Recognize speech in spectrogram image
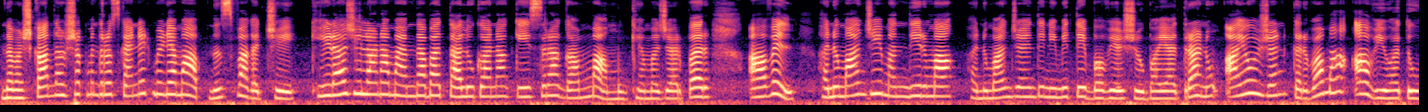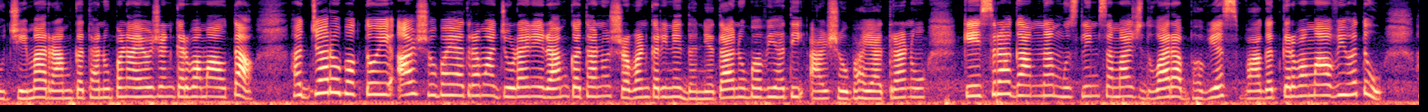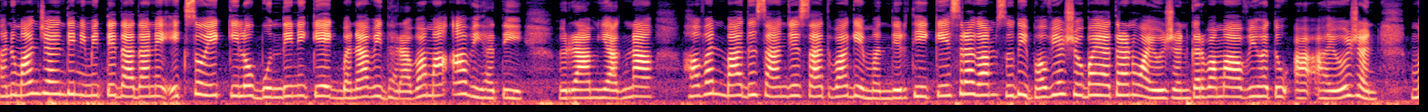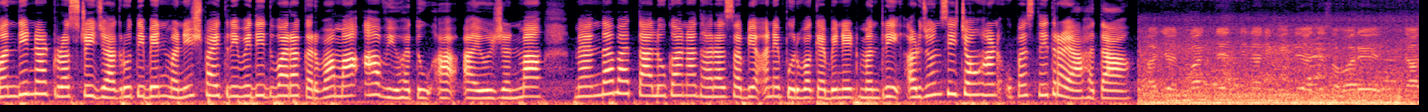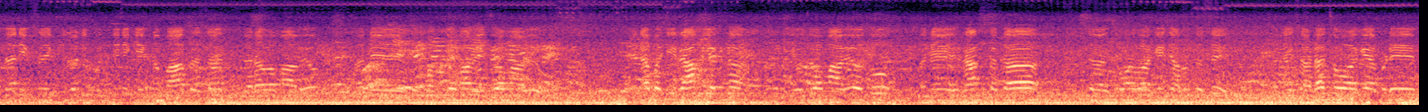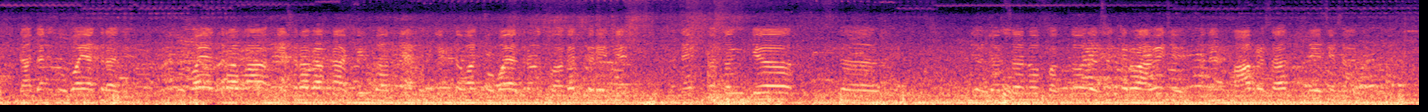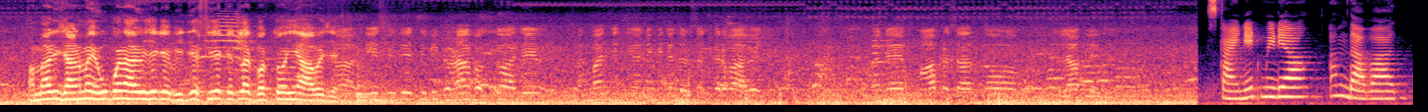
નમસ્કાર દર્શક મિત્રો સ્કાયનેટ મીડિયામાં આપનું સ્વાગત છે. ખેડા જિલ્લાના મહેમદાબાદ તાલુકાના કેસરા ગામમાં મુખ્ય બજાર પર આવેલ હનુમાનજી મંદિરમાં હનુમાન જયંતિ નિમિત્તે ભવ્ય શોભાયાત્રાનું આયોજન કરવામાં આવ્યું હતું. જેમાં રામકથાનું પણ આયોજન કરવામાં આવતા હજારો ભક્તોએ આ શોભાયાત્રામાં જોડાઈને રામકથાનું શ્રવણ કરીને ધન્યતા અનુભવી હતી. આ શોભાયાત્રાનું કેસરા ગામના મુસ્લિમ સમાજ દ્વારા ભવ્ય સ્વાગત કરવામાં આવ્યું હતું. હનુમાન જયંતિ નિમિત્તે દાદાને એકસો એક કિલો બુંદીની કેક બનાવી ધરાવવામાં આવી હતી. રામયાગના હવન બાદ સાંજે સાત વાગે મંદિરથી કેસરા ગામ સુધી ભવ્ય શોભાયાત્રાનું આયોજન કરવામાં આવ્યું હતું. આ આયોજન મંદિરના ટ્રસ્ટી જાગૃતિબેન મનીષભાઈ ત્રિવેદી દ્વારા કરવામાં આવ્યું હતું. આ આયોજનમાં મહેમદાબાદ તાલુકાના ધારાસભ્ય અને પૂર્વ કેબિનેટ મંત્રી અર્જુનસિંહ ચૌહાણ ઉપસ્થિત રહ્યા હતા. આજે હનુમાન જયંતિના નિમિત્તે આજે સવારે દાદાને એકસો એક કિલોની બુંદીની કેકનો મહાપ્રસાદ ધરાવવામાં આવ્યો અને ભક્તોમાં વેચવામાં આવ્યો. એના પછી રામ યજ્ઞ યોજવામાં આવ્યો હતો અને રામકથા ત્રણ વાગે ચાલુ થશે અને સાડા છ વાગે આપણે દાદાની શોભાયાત્રા છે. શોભાયાત્રામાં કેસરા ગામના અખિલ ભારતીય મુસ્લિમ સમાજ શોભાયાત્રાનું સ્વાગત કરે છે અને અસંખ્ય દર્શનો, ભક્તો દર્શન કરવા આવે છે અને મહાપ્રસાદ લે છે સાંજે અમારી જાણમાં એવું પણ આવ્યું છે કે વિદેશીએ કેટલાક ભક્તો અહીંયા આવે છે. હા, દેશ વિદેશથી બી ઘણા ભક્તો આજે હનુમાનજીના નિમિત્તે દર્શન કરવા આવે છે અને મહાપ્રસાદનો લાભ લે છે. Skynet media Ahmedabad.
